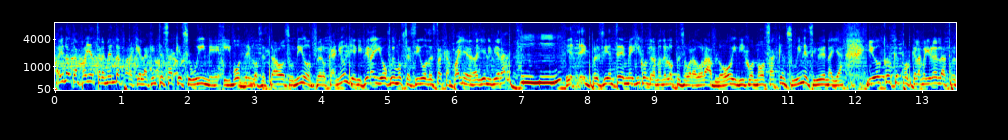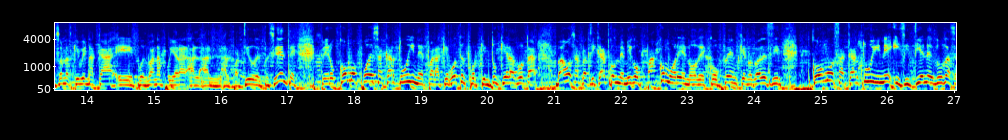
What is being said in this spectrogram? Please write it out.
Hay una campaña tremenda para que la gente saque su INE y vote en los Estados Unidos. Pero cañón, Jennifer y yo fuimos testigos de esta campaña, ¿verdad, Jennifer? El, el presidente de México, Andrés Manuel López Obrador, habló y dijo: No, saquen su INE si viven allá. Y yo creo que porque la mayoría de las personas que viven acá, eh, pues van a apoyar al, al- al partido del presidente. Pero, ¿cómo puedes sacar tu INE para que votes por quien tú quieras votar? Vamos a platicar con mi amigo Paco Moreno. De COFEM que nos va a decir cómo sacar tu INE y si tienes dudas,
